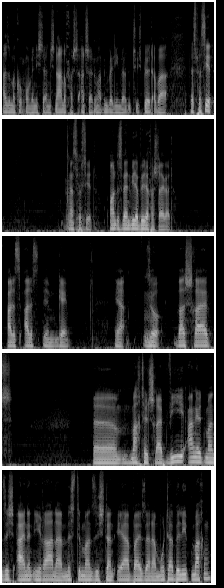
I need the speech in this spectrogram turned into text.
Also mal gucken, wenn ich da nicht eine andere Veranstaltung habe in Berlin, wäre natürlich blöd. Aber das passiert. Das Okay. passiert. Und es werden wieder Bilder versteigert. Alles, alles im Game. Ja. Mhm. So, was schreibt ähm, Machthild schreibt, wie angelt man sich einen Iraner? Müsste man sich dann eher bei seiner Mutter beliebt machen?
